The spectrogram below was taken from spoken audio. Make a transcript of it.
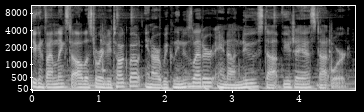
You can find links to all the stories we talk about in our weekly newsletter and on news.vuejs.org.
